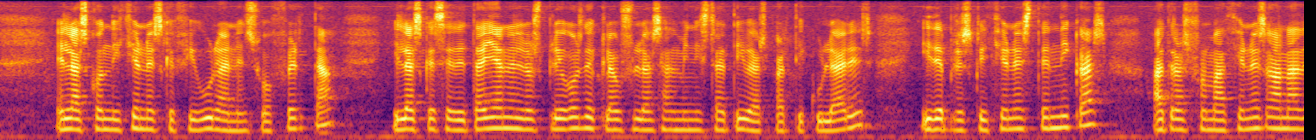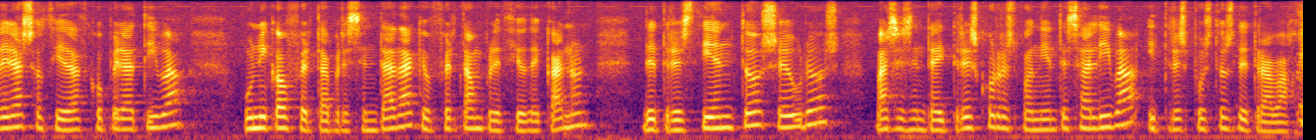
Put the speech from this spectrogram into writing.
en las condiciones que figuran en su oferta y las que se detallan en los pliegos de cláusulas administrativas particulares y de prescripciones técnicas a transformaciones ganaderas sociedad cooperativa única oferta presentada que oferta un precio de canon de 300 euros más 63 correspondientes al IVA y tres puestos de trabajo.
